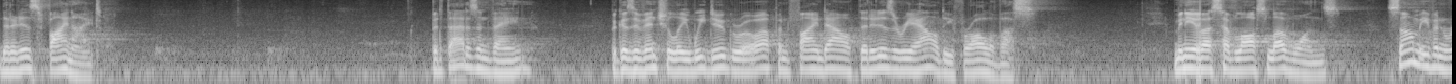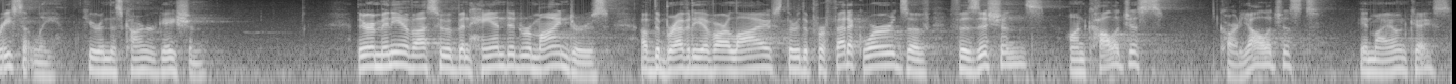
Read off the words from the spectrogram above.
that it is finite. But that is in vain, because eventually we do grow up and find out that it is a reality for all of us. Many of us have lost loved ones some even recently here in this congregation. There are many of us who have been handed reminders of the brevity of our lives through the prophetic words of physicians, oncologists, cardiologists, in my own case.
